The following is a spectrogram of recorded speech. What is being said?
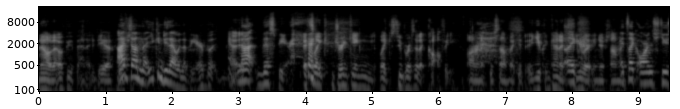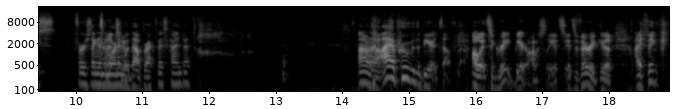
No, that would be a bad idea. I've done that. You can do that with a beer, but Yeah, it- not this beer. It's like drinking like super acidic coffee on an empty stomach. It, you can kind of Like, feel it in your stomach. it's like orange juice first thing in the That morning too. without breakfast, kinda. I don't know. I approve of the beer itself, though. oh, it's a great beer. Honestly, it's it's very good. I think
